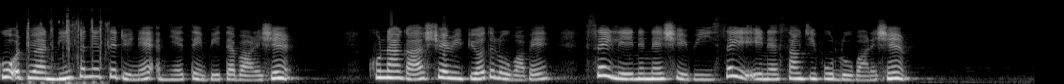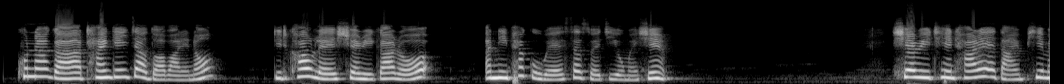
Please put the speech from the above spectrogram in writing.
ကိုအတွက်နီးစနစ်သစ်တွေနဲ့အမြဲတင်ပေးတတ်ပါတယ်ရှင်။ခုနက Sherry ပြောသလိုပါပဲစိတ်လေးနည်းနည်းရှိပြီးစိတ်အေးနဲ့စောင့်ကြည့်ဖို့လိုပါတယ်ရှင်ခုနကထိုင်းကိန်းကြောက်သွားပါတယ်နော်ဒီတစ်ခေါက်လဲ Sherry ကတော့အနီဖက်ကိုပဲဆက်ဆွဲကြည့်အောင်မယ်ရှင် Sherry ထင်ထားတဲ့အတိုင်းဖြစ်မ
